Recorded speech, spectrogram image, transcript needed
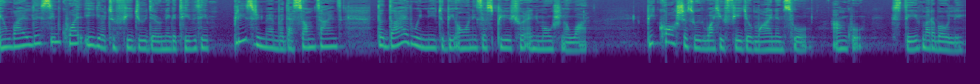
And while they seem quite eager to feed you their negativity, please remember that sometimes the diet we need to be on is a spiritual and emotional one. Be cautious with what you feed your mind and soul. Unquote. Steve Maraboli.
